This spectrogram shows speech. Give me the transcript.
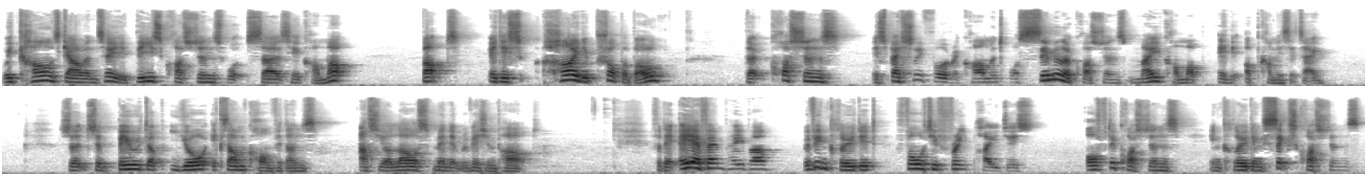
we can't guarantee these questions would certainly come up, but it is highly probable that questions, especially for requirement or similar questions, may come up in the upcoming sitting. So to build up your exam confidence as your last minute revision part. For the AFM paper, we've included 43 pages of the questions, including six questions,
